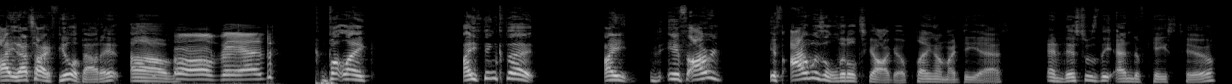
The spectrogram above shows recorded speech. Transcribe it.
I that's how I feel about it. Um oh man. but like I think that I if I were if I was a little Tiago playing on my DS and this was the end of case 2,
